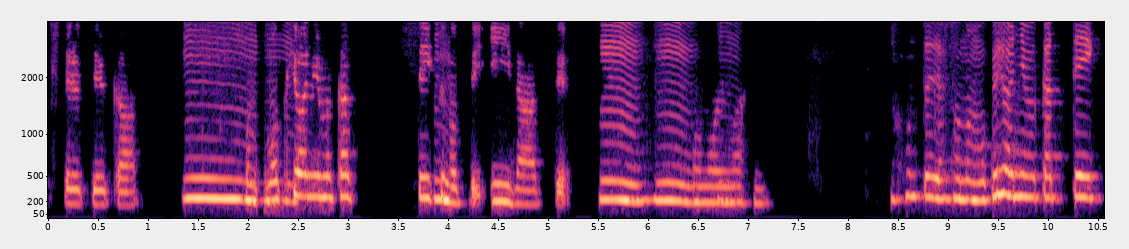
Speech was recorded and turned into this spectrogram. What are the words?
してるっていうか、うん目標に向かっていくのっていいなって思います、本当じゃその目標に向かって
